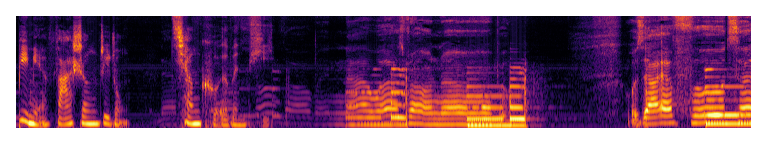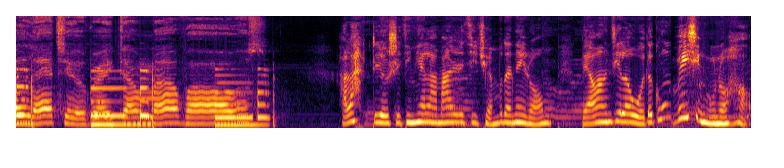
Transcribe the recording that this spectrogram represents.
避免发生这种呛咳的问题。好了，这就是今天辣妈日记全部的内容。不要忘记了我的公微信公众号，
